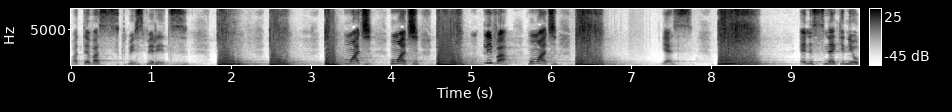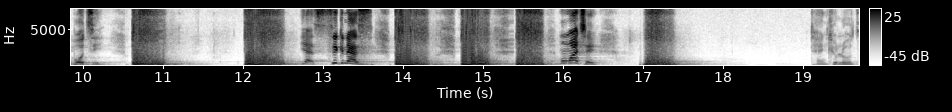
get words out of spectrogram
Whatever sp- spirits. Much, much. Leave her, much. Yes. Any snake in your body. Yes, sickness. Mumache. Thank you, Lord.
